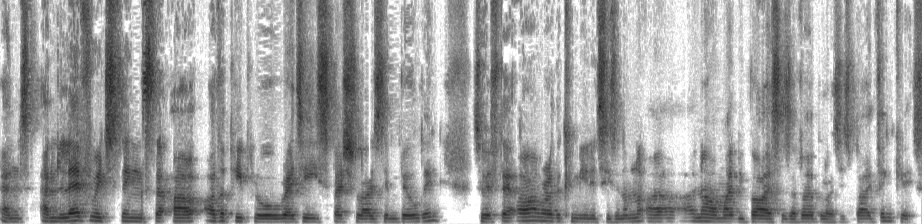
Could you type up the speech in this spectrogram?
and and leverage things that are other people already specialized in building. So if there are other communities and i'm not i, I know i might be biased as i verbalize this but i think it's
